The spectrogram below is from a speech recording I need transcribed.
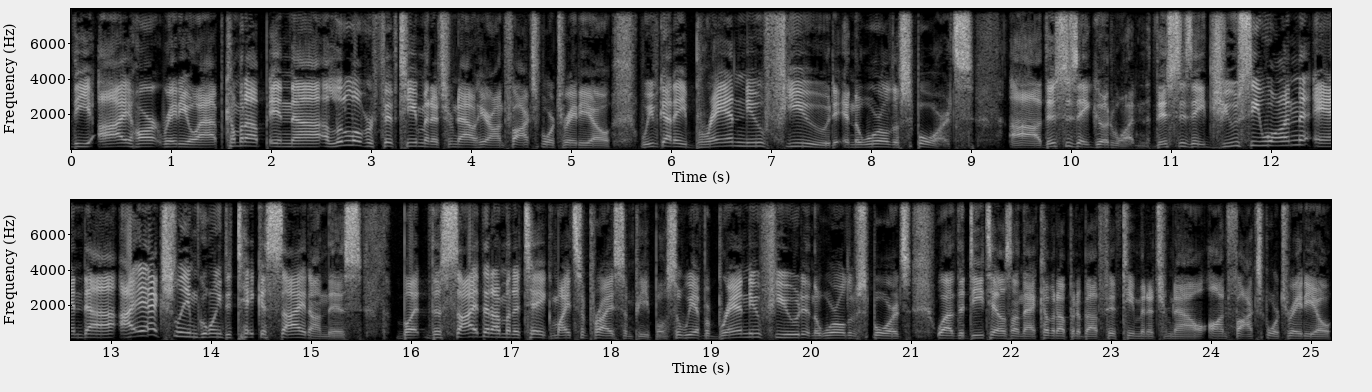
the iHeartRadio app. Coming up in uh, a little over 15 minutes from now here on Fox Sports Radio, we've got a brand new feud in the world of sports. Uh, this is a good one. This is a juicy one, and uh, I actually am going to take a side on this, but the side that I'm going to take might surprise some people. So we have a brand new feud in the world of sports. We'll have the details on that coming up in about 15 minutes from now on Fox Sports Radio.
